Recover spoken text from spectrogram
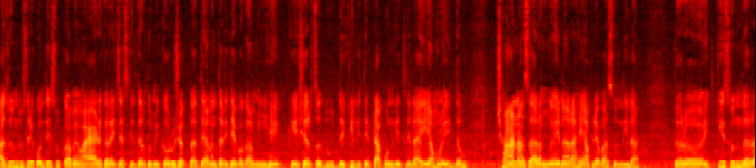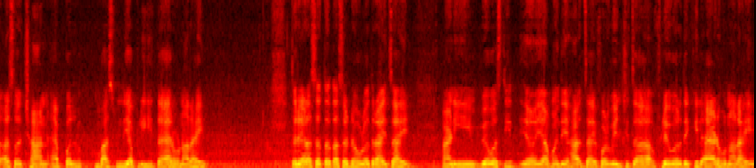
अजून दुसरे कोणते सुकामेवा ॲड करायचे असतील तर तुम्ही करू शकता. त्यानंतर इथे बघा मी हे केशरचं दूध देखील इथे टाकून घेतलेलं आहे. यामुळे एकदम छान असा रंग येणार आहे आपल्या बासुंदीला. तर इतकी सुंदर असं छान ॲपल बासुंदी आपली ही तयार होणार आहे. तर याला सतत असं ढवळत राहायचं आहे. आणि व्यवस्थित यामध्ये हा जायफळ वेलचीचा फ्लेवर देखील ॲड होणार आहे.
